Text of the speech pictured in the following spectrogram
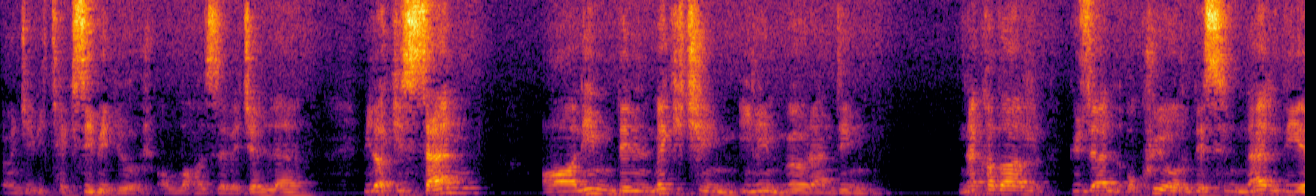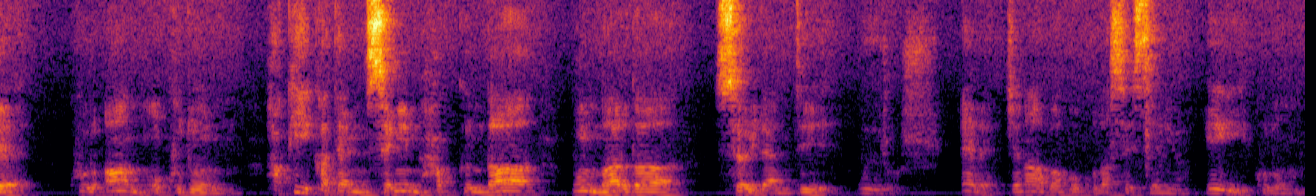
Önce bir tekzip ediyor Allah Azze ve Celle. Bilakis sen alim denilmek için ilim öğrendin. Ne kadar güzel okuyor desinler diye Kur'an okudun. Hakikaten senin hakkında bunlar da söylendi buyurur. Evet Cenab-ı Hak okula sesleniyor. Ey kulum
